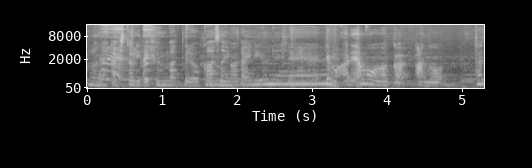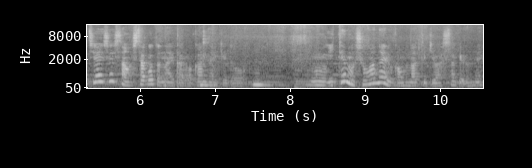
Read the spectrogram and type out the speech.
コロナ禍一人で踏ん張ってるお母さんいっぱいいるよね。ね、でもあれはもうなんかあの立ち会い出産をしたことないからわかんないけど、うん、もういてもしょうがないのかもなって気はしたけどね。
